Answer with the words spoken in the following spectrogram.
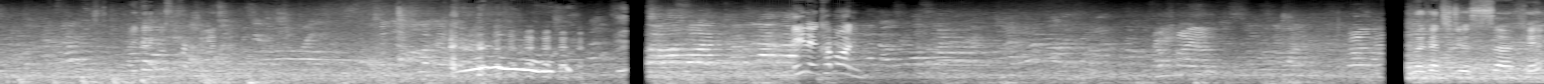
Are you getting us a fraction lesson? Come on. We're going to do a circuit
